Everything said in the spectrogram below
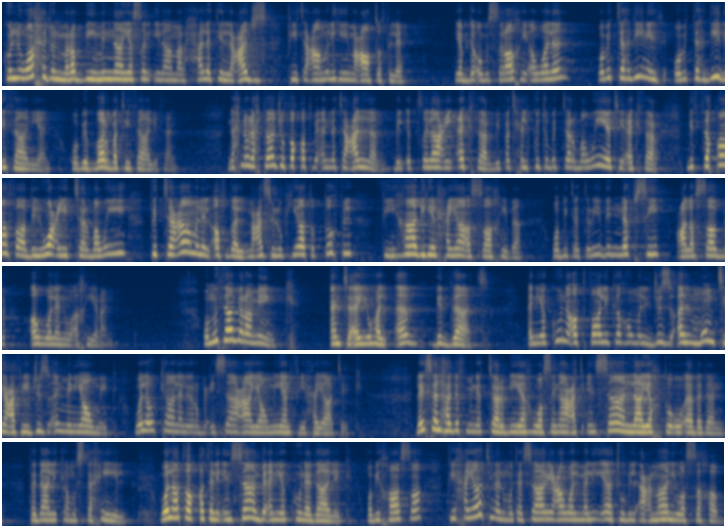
كل واحد مربي منا يصل إلى مرحلة العجز في تعامله مع طفله. يبدأ بالصراخ أولا وبالتهديد, وبالتهديد ثانيا وبالضربة ثالثا. نحن نحتاج فقط بأن نتعلم بالاطلاع أكثر بفتح الكتب التربوية أكثر بالثقافة بالوعي التربوي في التعامل الأفضل مع سلوكيات الطفل في هذه الحياة الصاخبة وبتدريب النفس على الصبر أولا وأخيرا. ومثابرة منك أنت أيها الأب بالذات أن يكون أطفالك هم الجزء الممتع في جزء من يومك ولو كان لربع ساعة يوميا في حياتك. ليس الهدف من التربية هو صناعة إنسان لا يخطئ أبدا فذلك مستحيل. ولا طاقة لإنسان بأن يكون ذلك وبخاصة في حياتنا المتسارعة والمليئة بالأعمال والصخب.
